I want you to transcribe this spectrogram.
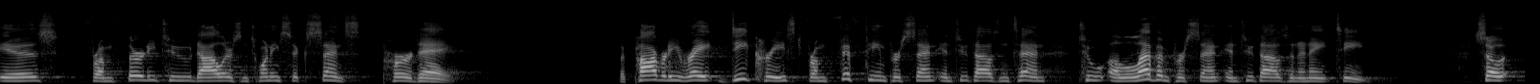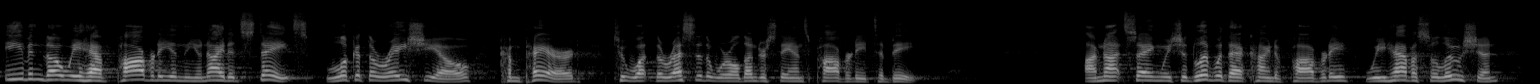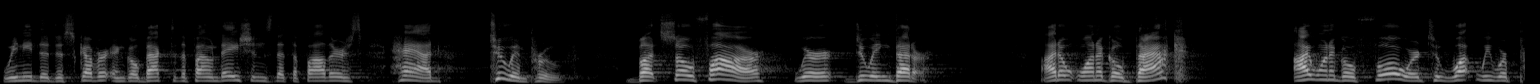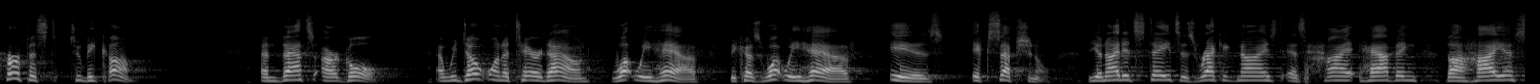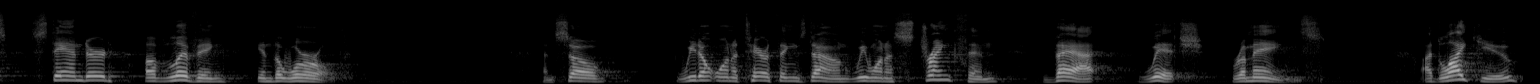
is from $32.26 per day. The poverty rate decreased from 15% in 2010 to 11% in 2018. So, even though we have poverty in the United States, look at the ratio compared to what the rest of the world understands poverty to be. I'm not saying we should live with that kind of poverty. We have a solution. We need to discover and go back to the foundations that the fathers had to improve. But so far, we're doing better. I don't want to go back. I want to go forward to what we were purposed to become. And that's our goal. And we don't want to tear down what we have because what we have is exceptional. The United States is recognized as high, having the highest standard of living in the world. And so we don't want to tear things down, we want to strengthen that which remains. I'd like you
